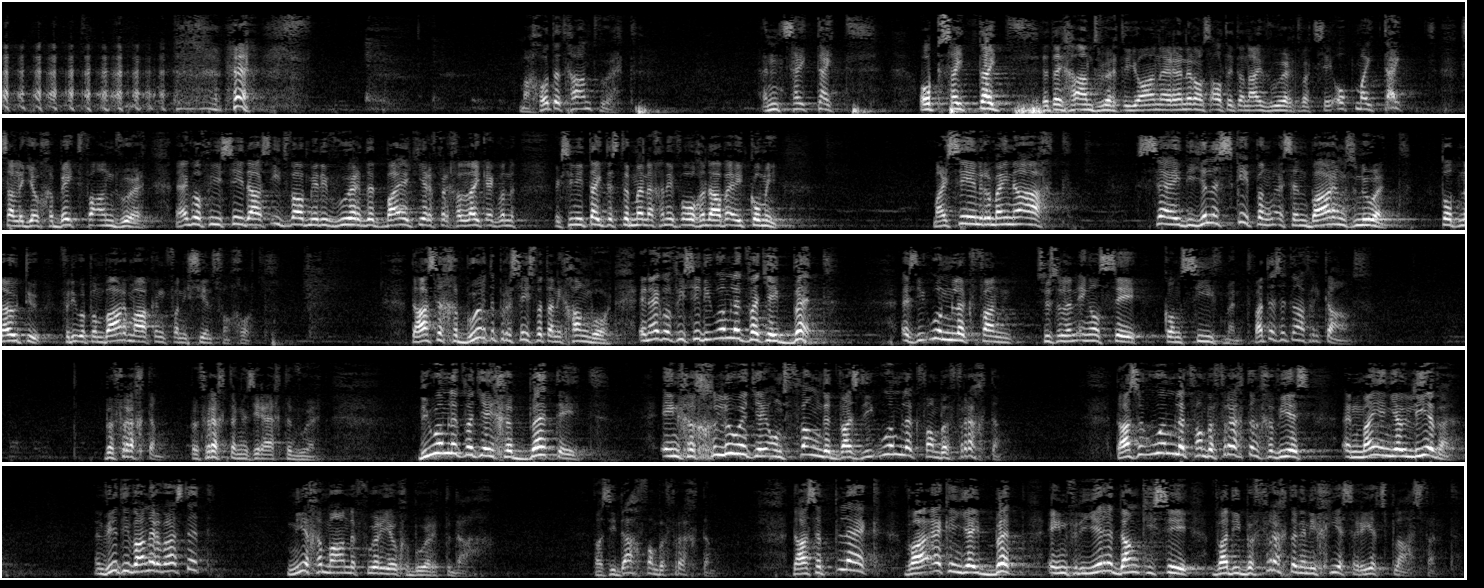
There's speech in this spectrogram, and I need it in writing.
maar God het geantwoord. In sy tyd, op sy tyd het hy geantwoord. Johan herinner ons altyd aan daai woord wat sê op my tyd sal ek jou gebed verantwoord. Nou ek wil vir julle sê daar's iets waarmee die woord dit baie keer vergelyk. Ek wil ek sien die tyd is te min, ek gaan nie volgende daarby uitkom nie. Maar hy sê in Romeine 8 sê hy die hele skepping is in baringsnood tot nou toe vir die openbarmaking van die seuns van God. Daar's 'n geboorteproses wat aan die gang word. En ek wil vir julle sê die oomblik wat jy bid is die oomblik van soos hulle in Engels sê conceivement. Wat is dit in Afrikaans? Bevrugting. Bevrugting is die regte woord. Die oomblik wat jy gebid het en geglo het jy ontvang dit was die oomblik van bevrugting. Daar's 'n oomblik van bevrugting gewees in my en jou lewe. En weet jy wanneer was dit? 9 maande voor jou geboortedag. Was die dag van bevrugting. Daar's 'n plek waar ek en jy bid en vir die Here dankie sê wat die bevrugting in die gees reeds plaasvind.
